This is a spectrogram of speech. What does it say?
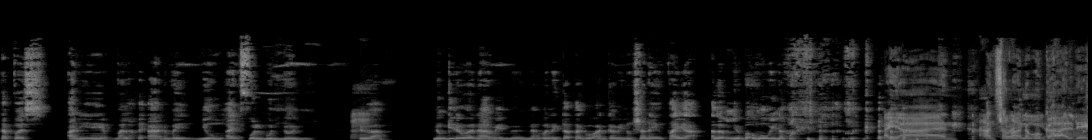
Tapos, ano yun eh, malaki, ah, ano ba yun? Yung, ay, full moon nun. Mm. Di ba? Nung ginawa namin nun, habang nagtataguan kami, nung siya na yung taya, alam niyo ba, umuwi na kami. Ayan. Ang sama ng ugali.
